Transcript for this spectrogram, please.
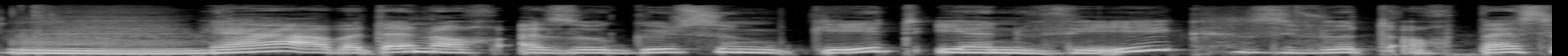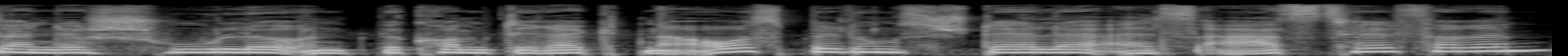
Mhm. Ja, aber dennoch, also Gülsüm geht ihren Weg. Sie wird auch besser in der Schule und bekommt direkt eine Ausbildungsstelle als Arzthelferin.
